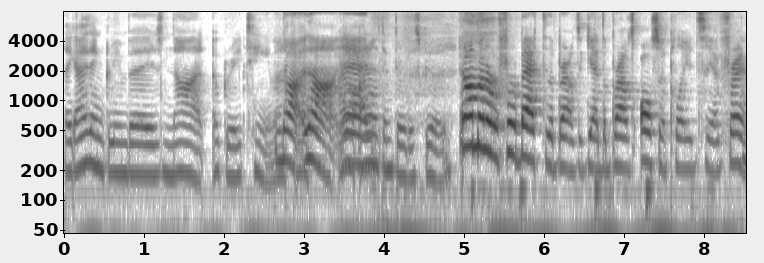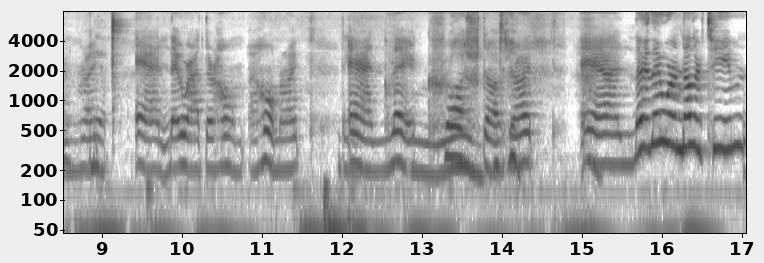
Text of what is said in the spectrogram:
Like, I think Green Bay is not a great team. I- No, I, no, I, don't, I don't think they're this good. And I'm gonna refer back to the Browns again. The Browns also played San Fran, right? Yeah. And they were at their home at home, right? They- And they crushed us, right? And they they were another team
